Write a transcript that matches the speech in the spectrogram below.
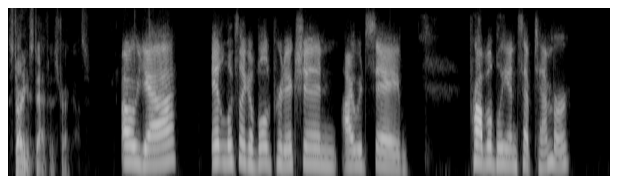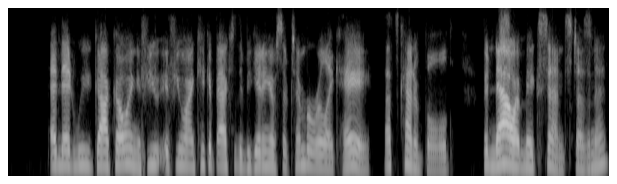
starting staff in strikeouts. Oh yeah, it looks like a bold prediction. I would say probably in September. And then we got going. If you if you want to kick it back to the beginning of September, we're like, hey, that's kind of bold. But now it makes sense, doesn't it?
